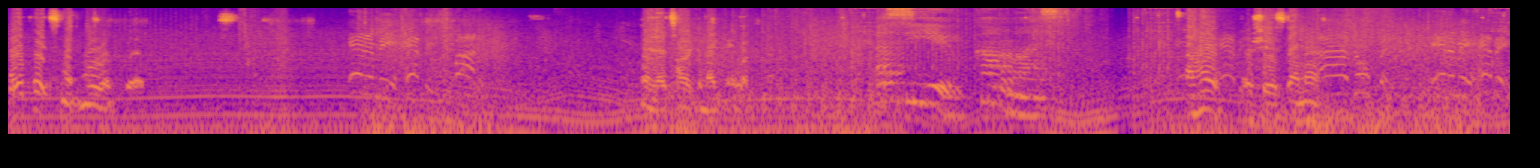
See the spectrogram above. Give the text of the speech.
Warpigs make me look good. Enemy heavy spotted. And it's hard to make me look good. SCU compromised. Oh hey, there she is down there. Eyes open. Enemy heavy.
